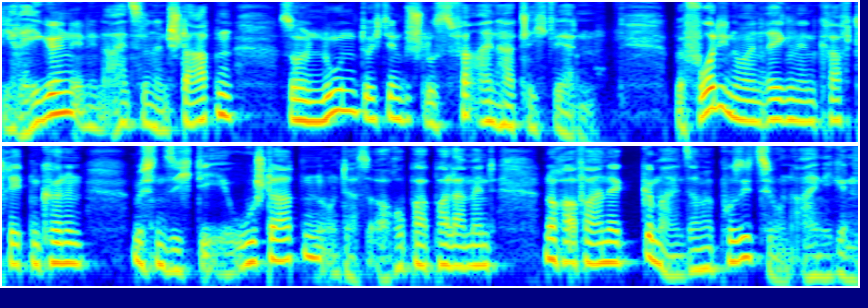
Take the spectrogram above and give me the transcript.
Die Regeln in den einzelnen Staaten sollen nun durch den Beschluss vereinheitlicht werden. Bevor die neuen Regeln in Kraft treten können, müssen sich die EU-Staaten und das Europaparlament noch auf eine gemeinsame Position einigen.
